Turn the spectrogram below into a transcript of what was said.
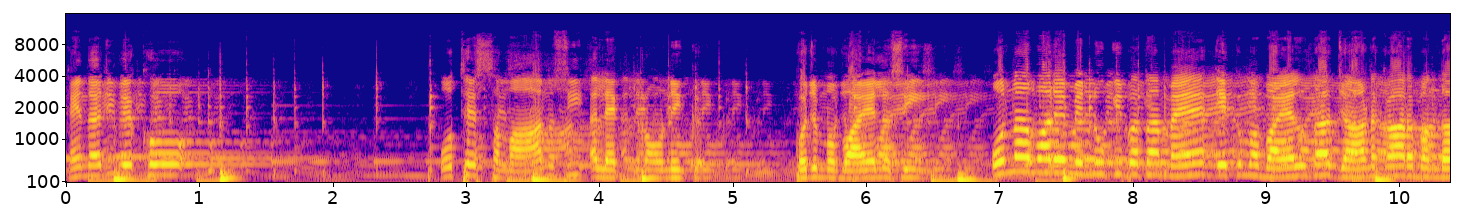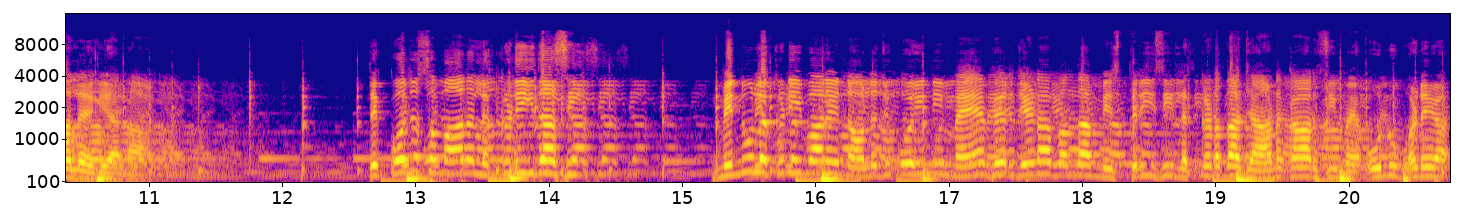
ਕਹਿੰਦਾ ਜੀ, ਵੇਖੋ ਉੱਥੇ ਸਮਾਨ ਸੀ ਇਲੈਕਟ੍ਰੋਨਿਕ ਕੁਝ ਮੋਬਾਈਲ ਸੀ। ਉਹਨਾਂ ਬਾਰੇ ਮੈਨੂੰ ਕੀ ਪਤਾ? ਮੈਂ ਇੱਕ ਮੋਬਾਈਲ ਦਾ ਜਾਣਕਾਰ ਬੰਦਾ ਲੈ ਗਿਆ ਨਾਲ। ਤੇ ਕੁਝ ਸਮਾਨ ਲੱਕੜੀ ਦਾ ਸੀ। ਮੈਨੂੰ ਲੱਕੜੀ ਬਾਰੇ ਨੌਲੇਜ ਕੋਈ ਨਹੀਂ। ਮੈਂ ਫਿਰ ਜਿਹੜਾ ਬੰਦਾ ਮਿਸਤਰੀ ਸੀ, ਲੱਕੜ ਦਾ ਜਾਣਕਾਰ ਸੀ, ਮੈਂ ਉਹਨੂੰ ਫੜਿਆ।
